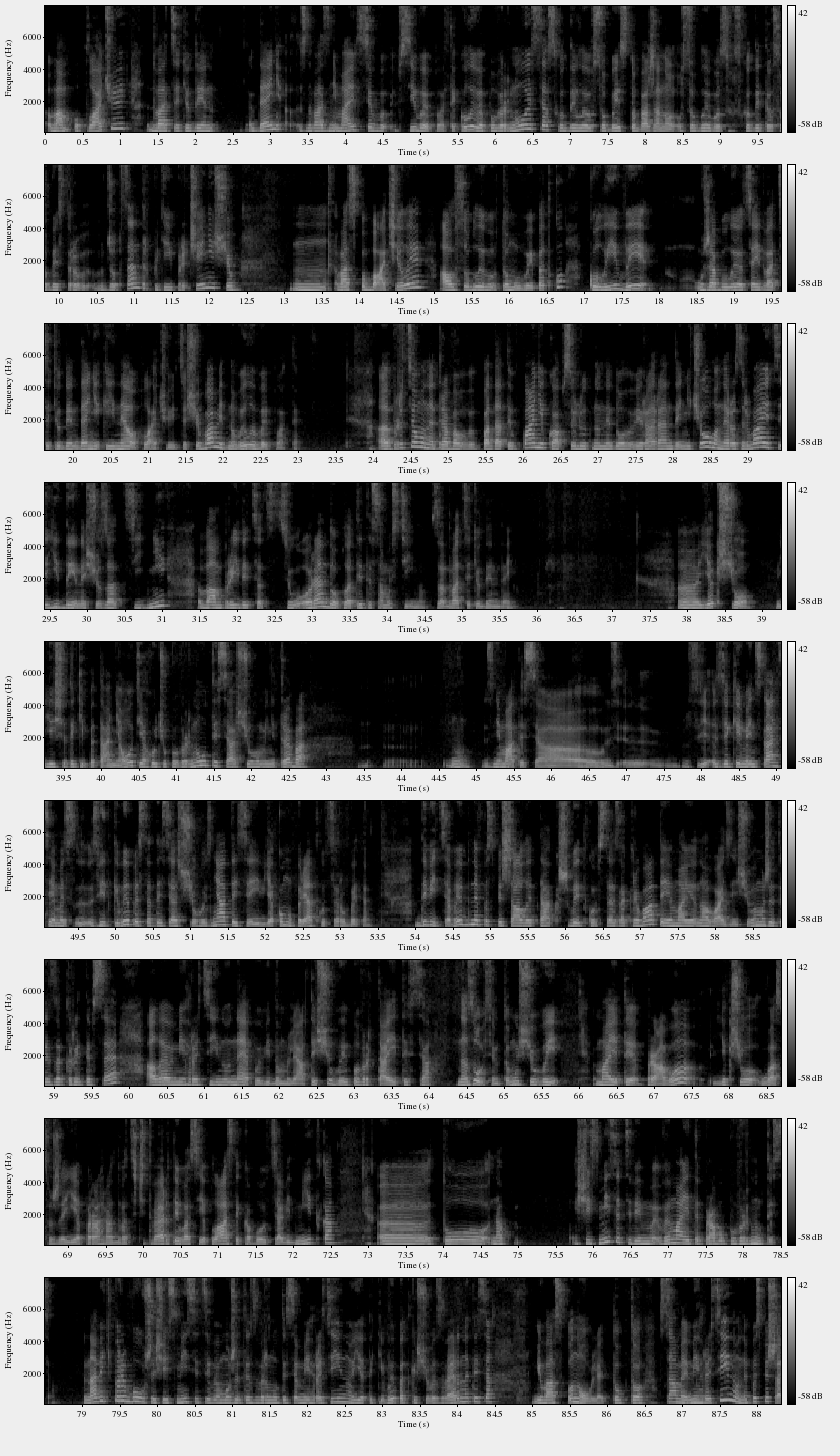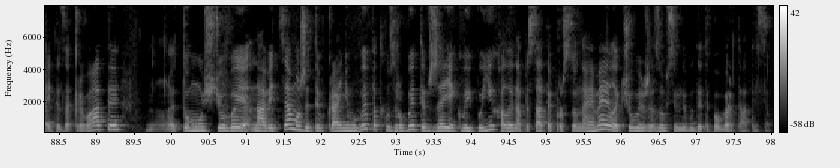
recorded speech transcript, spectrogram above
вам оплачують, 21 день з вас знімаються всі виплати. Коли ви повернулися, сходили особисто, бажано особливо сходити особисто в джоб-центр по тій причині, щоб вас побачили, а особливо в тому випадку, коли ви вже були оцей 21 день, який не оплачується, щоб вам відновили виплати. Е, При цьому не треба впадати в паніку, абсолютно не договір оренди, нічого не розривається. Єдине, що за ці дні вам прийдеться цю оренду оплатити самостійно за 21 день. Е, Якщо є ще такі питання, от я хочу повернутися, з чого мені треба ну, зніматися, з, е, з, з якими інстанціями, звідки виписатися, з чого знятися і в якому порядку це робити. Дивіться, ви б не поспішали так швидко все закривати. Я маю на увазі, що ви можете закрити все, але в міграційну не повідомляти, що ви повертаєтеся назовсім, тому що ви маєте право, якщо у вас вже є параграф 24, у вас є пластик або ця відмітка, е, то на 6 місяців ви- ви маєте право повернутися. Навіть перебувши 6 місяців, ви можете звернутися в міграційну. Є такі випадки, що ви звернетеся і вас поновлять. Тобто саме міграційну не поспішайте закривати, тому що ви навіть це можете в крайньому випадку зробити вже як ви поїхали, написати просто на емейл, якщо ви вже зовсім не будете повертатися.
